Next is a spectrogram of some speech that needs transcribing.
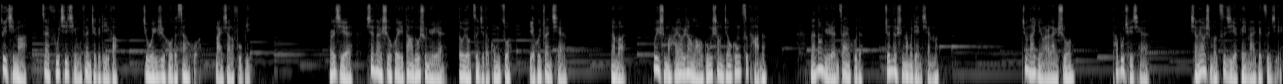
最起码在夫妻情分这个地方，就为日后的散伙埋下了伏笔。而且现代社会大多数女人都有自己的工作，也会赚钱，那么。为什么还要让老公上交工资卡呢？难道女人在乎的真的是那么点钱吗？就拿颖儿来说，她不缺钱，想要什么自己也可以买给自己，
